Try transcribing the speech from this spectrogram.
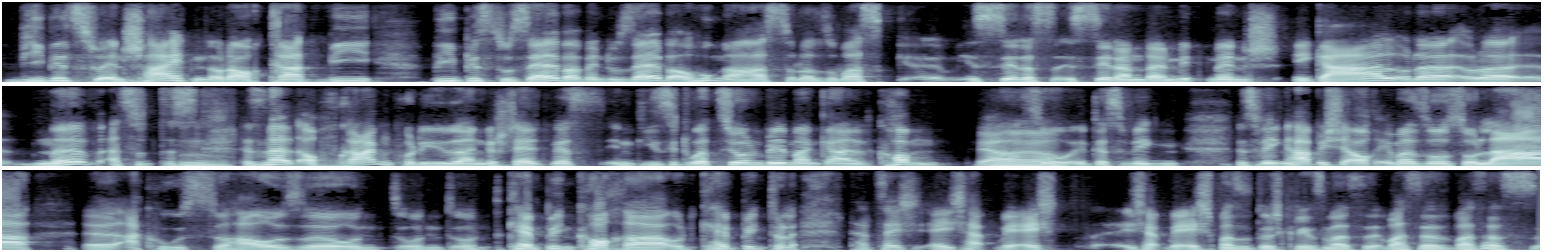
wie willst du entscheiden? Oder auch gerade, wie, wie bist du selber, wenn du selber Hunger hast oder sowas, äh, ist dir das, ist dir dann dein Mitmensch egal? Oder, oder, äh, ne? Also das, Mhm. das sind halt auch Fragen, vor die du dann gestellt wirst. In die Situation will man gar nicht kommen. Ja, Ja, ja. so. Deswegen, deswegen habe ich ja auch immer so Solar-Akkus zu Hause und, und, und Campingkocher und Campingtoilette. Tatsächlich, ey, ich habe mir echt ich habe mir echt mal so durchgelesen, was, was, was das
